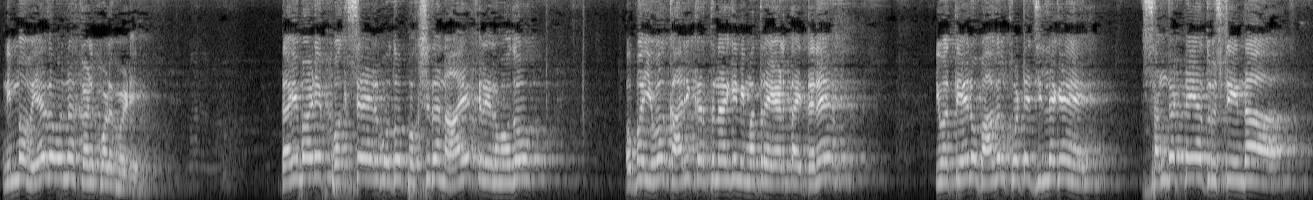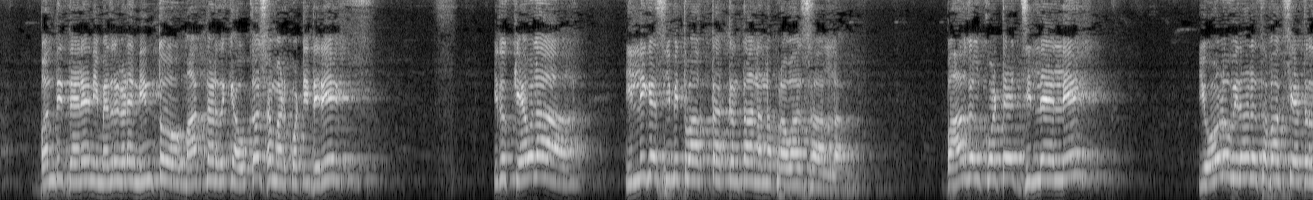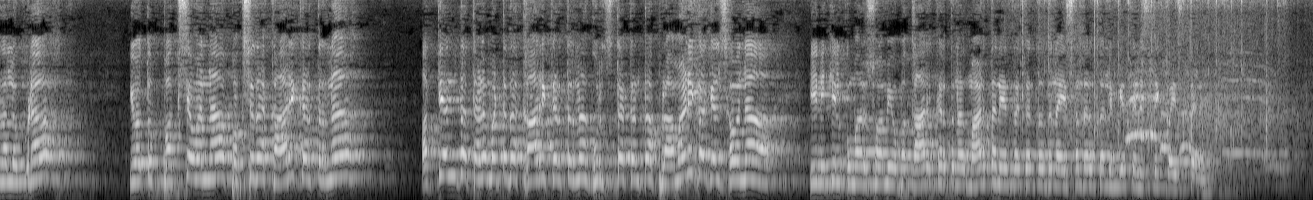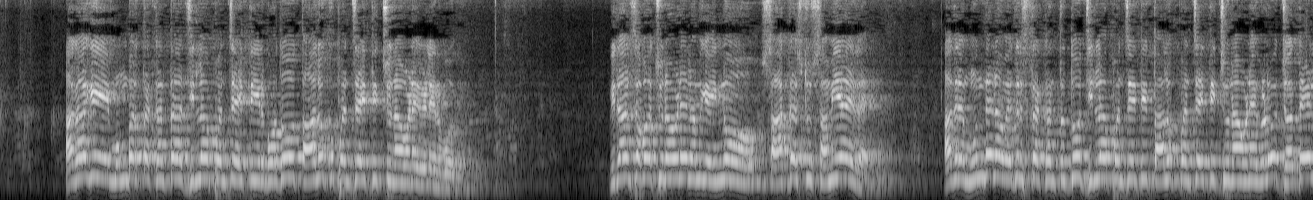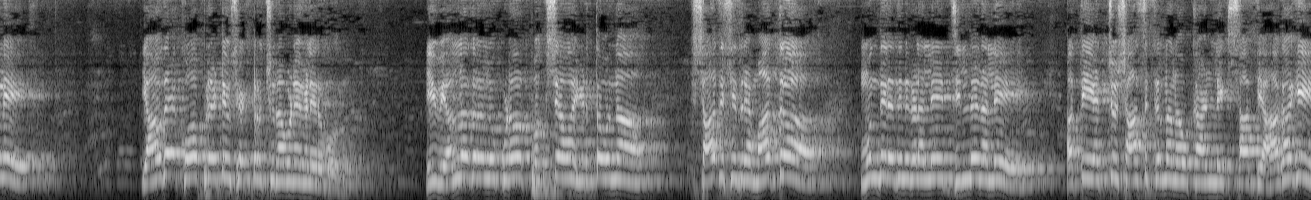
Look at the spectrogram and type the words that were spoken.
ನಿಮ್ಮ ವೇಗವನ್ನ ಕಳ್ಕೊಳ್ಬೇಡಿ. ದಯಮಾಡಿ ಪಕ್ಷ ಇರ್ಬೋದು, ಪಕ್ಷದ ನಾಯಕರಿರ್ಬೋದು, ಒಬ್ಬ ಯುವ ಕಾರ್ಯಕರ್ತನಾಗಿ ನಿಮ್ಮ ಹತ್ರ ಹೇಳ್ತಾ ಇದ್ದೇನೆ. ಇವತ್ತೇನು ಬಾಗಲಕೋಟೆ ಜಿಲ್ಲೆಗೆ ಸಂಘಟನೆಯ ದೃಷ್ಟಿಯಿಂದ ಬಂದಿದ್ದೇನೆ, ನಿಮ್ಮ ಎದುರುಗಡೆ ನಿಂತು ಮಾತನಾಡೋದಕ್ಕೆ ಅವಕಾಶ ಮಾಡಿಕೊಟ್ಟಿದ್ದೀರಿ. ಇದು ಕೇವಲ ಇಲ್ಲಿಗೆ ಸೀಮಿತವಾಗ್ತಕ್ಕಂಥ ನನ್ನ ಪ್ರವಾಸ ಅಲ್ಲ. ಬಾಗಲಕೋಟೆ ಜಿಲ್ಲೆಯಲ್ಲಿ ಏಳು ವಿಧಾನಸಭಾ ಕ್ಷೇತ್ರದಲ್ಲೂ ಕೂಡ ಇವತ್ತು ಪಕ್ಷವನ್ನ, ಪಕ್ಷದ ಕಾರ್ಯಕರ್ತರನ್ನ ಅತ್ಯಂತ ತಳಮಟ್ಟದ ಕಾರ್ಯಕರ್ತರನ್ನ ಗುರುತಿಸ್ತಕ್ಕಂಥ ಪ್ರಾಮಾಣಿಕ ಕೆಲಸವನ್ನ ಈ ನಿಖಿಲ್ ಕುಮಾರಸ್ವಾಮಿ ಒಬ್ಬ ಕಾರ್ಯಕರ್ತನಾಗಿ ಮಾಡ್ತಾನೆ ಅಂತಕ್ಕಂಥದ್ದನ್ನ ಈ ಸಂದರ್ಭದಲ್ಲಿ ನಿಮಗೆ ತಿಳಿಸ್ಲಿಕ್ಕೆ ಬಯಸ್ತೇನೆ. ಹಾಗಾಗಿ ಮುಂಬರ್ತಕ್ಕಂಥ ಜಿಲ್ಲಾ ಪಂಚಾಯಿತಿ ಇರ್ಬೋದು, ತಾಲೂಕು ಪಂಚಾಯಿತಿ ಚುನಾವಣೆಗಳಿರ್ಬೋದು. ವಿಧಾನಸಭಾ ಚುನಾವಣೆ ನಮಗೆ ಇನ್ನೂ ಸಾಕಷ್ಟು ಸಮಯ ಇದೆ. ಆದರೆ ಮುಂದೆ ನಾವು ಎದುರಿಸ್ತಕ್ಕಂಥದ್ದು ಜಿಲ್ಲಾ ಪಂಚಾಯಿತಿ, ತಾಲೂಕ್ ಪಂಚಾಯಿತಿ ಚುನಾವಣೆಗಳು ಜೊತೆಯಲ್ಲಿ ಯಾವುದೇ ಕೋಆಪರೇಟಿವ್ ಸೆಕ್ಟರ್ ಚುನಾವಣೆಗಳಿರ್ಬೋದು. ಇವೆಲ್ಲದರಲ್ಲೂ ಕೂಡ ಪಕ್ಷ ಹಿಡಿತವನ್ನ ಸಾಧಿಸಿದ್ರೆ ಮಾತ್ರ ಮುಂದಿನ ದಿನಗಳಲ್ಲಿ ಜಿಲ್ಲೆನಲ್ಲಿ ಅತಿ ಹೆಚ್ಚು ಶಾಸಕರನ್ನ ನಾವು ಕಾಣಲಿಕ್ಕೆ ಸಾಧ್ಯ. ಹಾಗಾಗಿ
